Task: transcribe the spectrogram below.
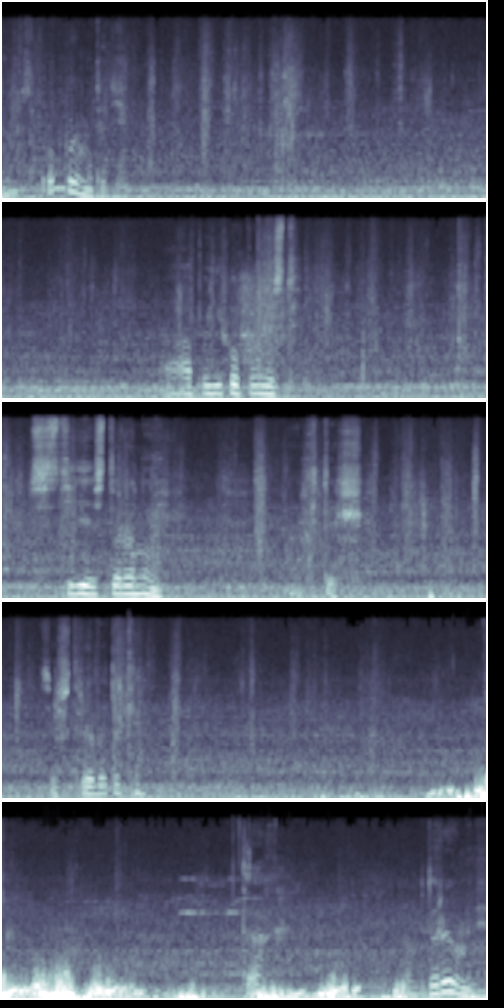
Ну, спробуємо тоді. А, поїхав поїзд з тієї сторони. Ах ти ж. Це ж треба таке. Так. Обдурив мене.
